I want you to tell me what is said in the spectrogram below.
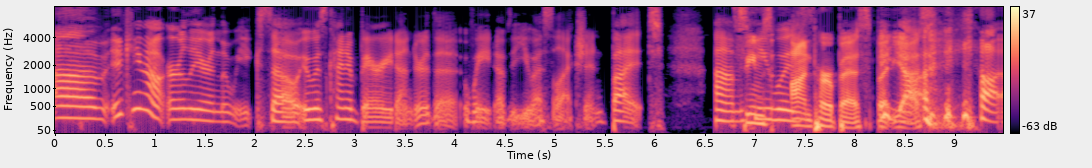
Um, it came out earlier in the week, so it was kind of buried under the weight of the U.S. election. But um, Seems was, on purpose, but yeah, yes. yeah.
